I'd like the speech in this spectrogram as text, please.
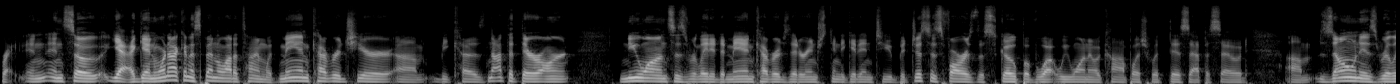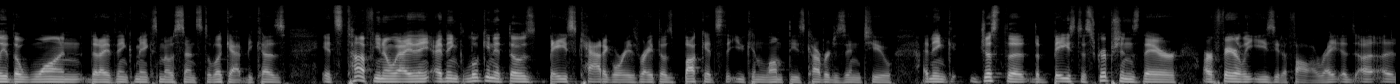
Right. And and so yeah again we're not going to spend a lot of time with man coverage here um, because not that there aren't nuances related to man coverage that are interesting to get into. But just as far as the scope of what we want to accomplish with this episode, um, zone is really the one that I think makes most sense to look at because it's tough. You know, I think I think looking at those base categories, right, those buckets that you can lump these coverages into, I think just the the base descriptions there are fairly easy to follow, right? A,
